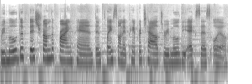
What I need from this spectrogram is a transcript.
Remove the fish from the frying pan, then place on a paper towel to remove the excess oil.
